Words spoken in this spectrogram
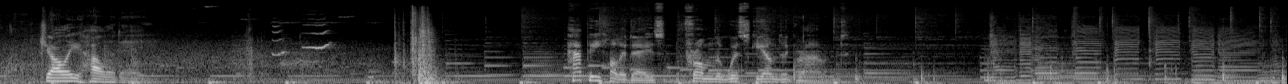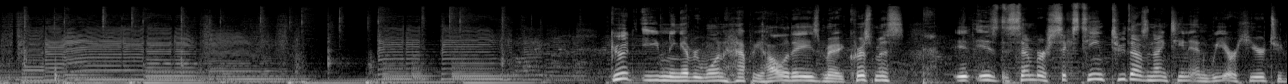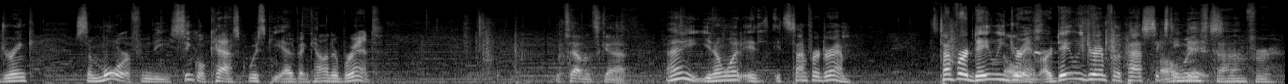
possible. Jolly holiday. Happy holidays from the Whiskey Underground. Good evening, everyone. Happy holidays. Merry Christmas. It is December 16th, 2019, and we are here to drink some more from the single cask whiskey advent calendar brand. What's happening, Scott? Hey, you know what? It's, it's time for a dram. It's time for our daily Always. dram. Our daily dram for the past 16 Always days. time for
